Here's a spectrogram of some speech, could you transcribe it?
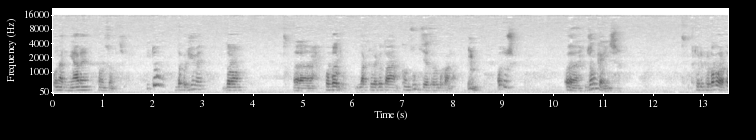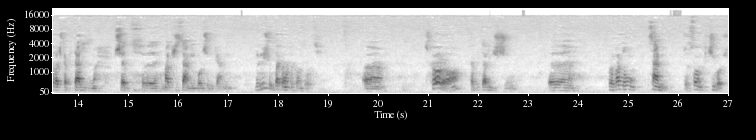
ponad miarę konsumpcję. I tu dochodzimy do e, powodu, dla którego ta konsumpcja jest rozbuchana. Otóż e, John Keynes, który próbował ratować kapitalizm przed e, marksistami i bolszewikami, wymyślił taką oto konstrukcję. E, skoro kapitaliści e, prowadzą sami przez swoją chciwość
